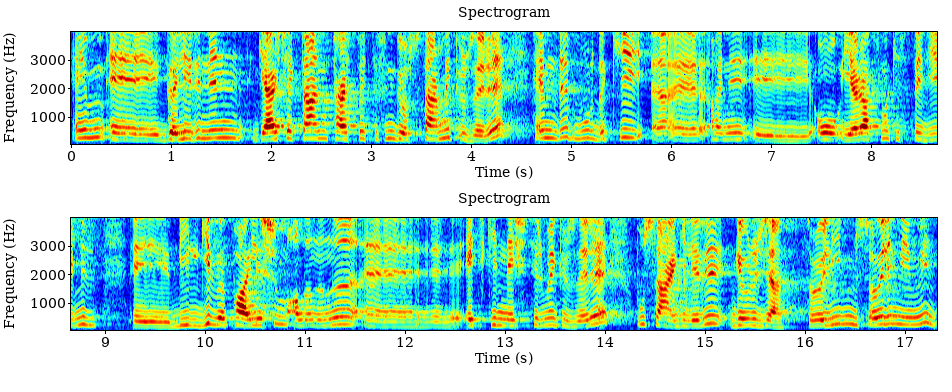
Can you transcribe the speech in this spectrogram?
hem e, galerinin gerçekten perspektifini göstermek üzere hem de buradaki e, hani e, o yaratmak istediğimiz e, bilgi ve paylaşım alanını e, etkinleştirmek üzere bu sergileri göreceğiz. Söyleyeyim mi, söylemeyeyim mi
